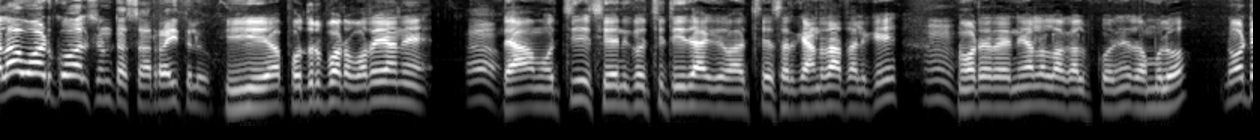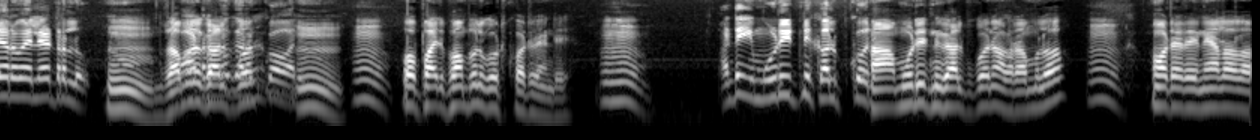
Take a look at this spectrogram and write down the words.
ఎలా వాడుకోవాల్సి ఉంటుంది సార్ రైతులు? ఈ పొద్దుపూట ఉదయాన్నే లేమ వచ్చి చేనికి వచ్చి టీ తాగి వచ్చేసరికి ఎండరాతలకి నూట ఇరవై నీళ్ళలో కలుపుకొని రమ్ములో నూట ఇరవై లీటర్లు రమ్ములు కలుపుకొని ఓ పది పంపులు కొట్టుకోవటం అండి. అంటే ఈ మూడింటిని కలుపుకొని? ఆ మూడింటిని కలుపుకొని ఒక రమ్ములో నూట ఇరవై నీళ్ళలో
